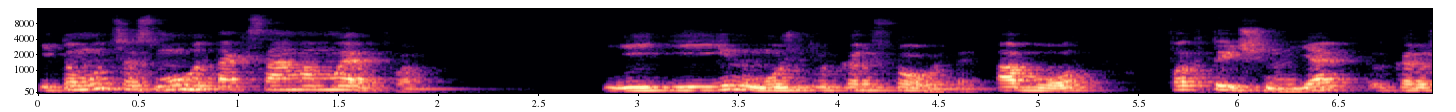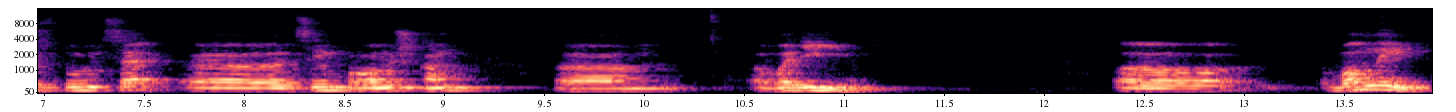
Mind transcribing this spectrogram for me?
І тому ця смуга так само мертва. І її не можуть використовувати. Або фактично, як користуються е, цим проміжком е, водії. Е, вони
